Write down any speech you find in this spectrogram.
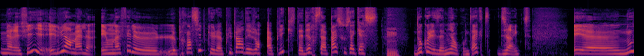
mère et fille, et lui un mâle. Et on a fait le, le principe que la plupart des gens appliquent, c'est-à-dire ça passe ou ça casse. Hmm. Donc on les a mis en contact direct. Et euh, nous,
